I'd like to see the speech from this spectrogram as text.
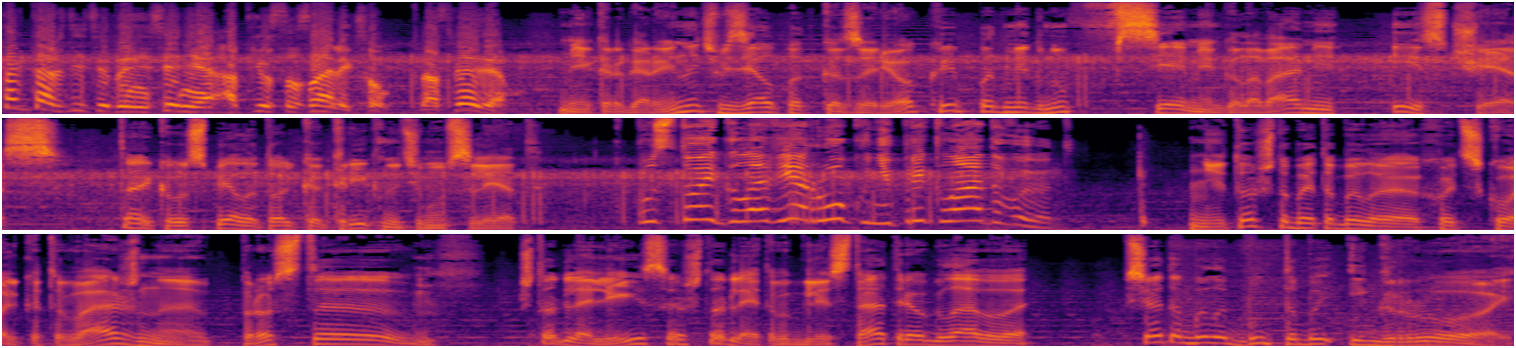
Тогда ждите донесения от Юста с Алексом. До связи. Микрогорыныч взял под козырек и, подмигнув всеми головами, исчез. Тайка успела только крикнуть ему вслед. К пустой голове руку не прикладывают. Не то чтобы это было хоть сколько-то важно, просто что для лиса, что для этого глиста трехглавого, все это было будто бы игрой.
